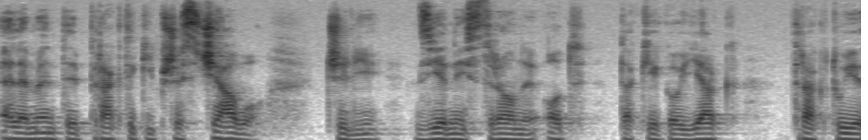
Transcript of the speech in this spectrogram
elementy praktyki przez ciało, czyli z jednej strony od takiego, jak traktuje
